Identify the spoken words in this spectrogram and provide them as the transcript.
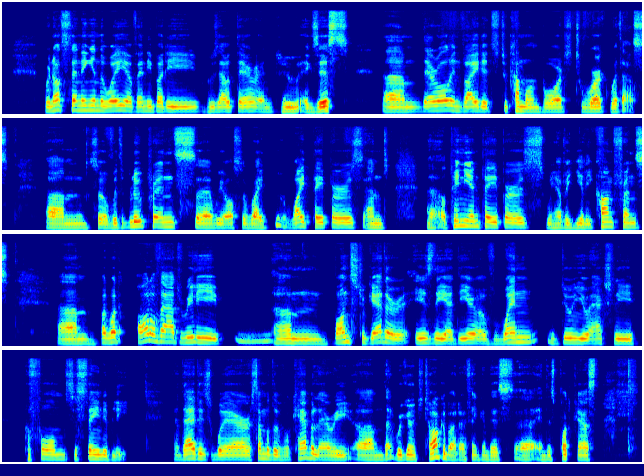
We're not standing in the way of anybody who's out there and who exists. Um, they're all invited to come on board to work with us. Um, so, with blueprints, uh, we also write white papers and uh, opinion papers. We have a yearly conference. Um, but what all of that really um, bonds together is the idea of when do you actually perform sustainably, and that is where some of the vocabulary um, that we're going to talk about, I think, in this uh, in this podcast,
